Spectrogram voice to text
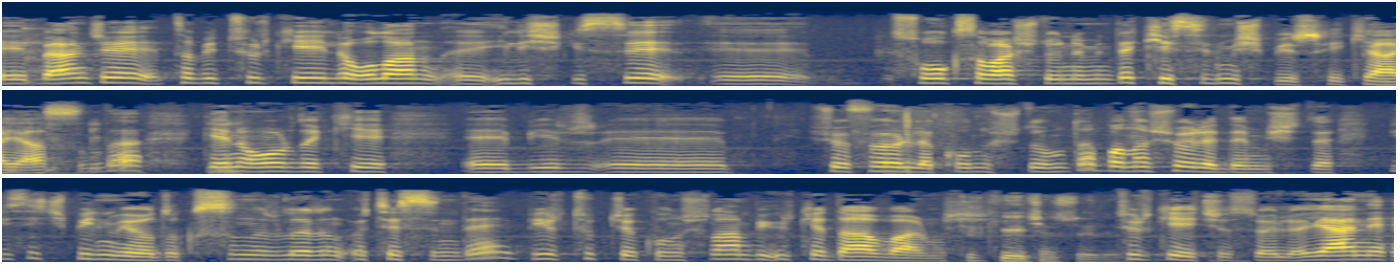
E, bence tabii Türkiye ile olan e, ilişkisi e, Soğuk Savaş döneminde kesilmiş bir hikaye aslında. Gene oradaki e, bir e, şoförle konuştuğumda bana şöyle demişti. Biz hiç bilmiyorduk sınırların ötesinde bir Türkçe konuşulan bir ülke daha varmış. Türkiye için söylüyorum. Türkiye için söylüyor. Yani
